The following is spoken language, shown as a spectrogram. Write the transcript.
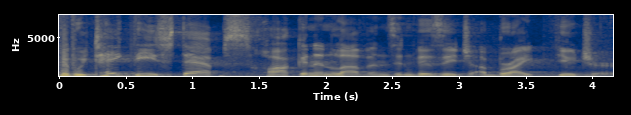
If we take these steps, Hawken and Lovins envisage a bright future.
